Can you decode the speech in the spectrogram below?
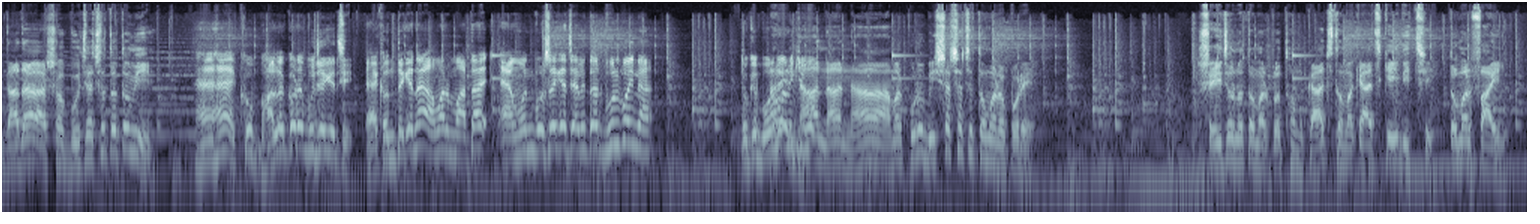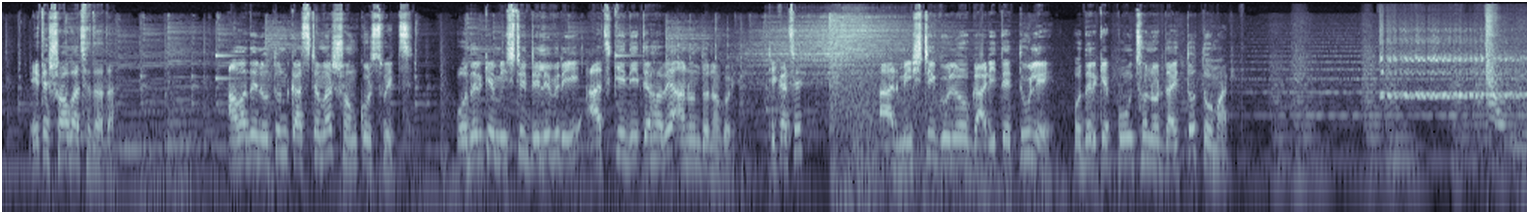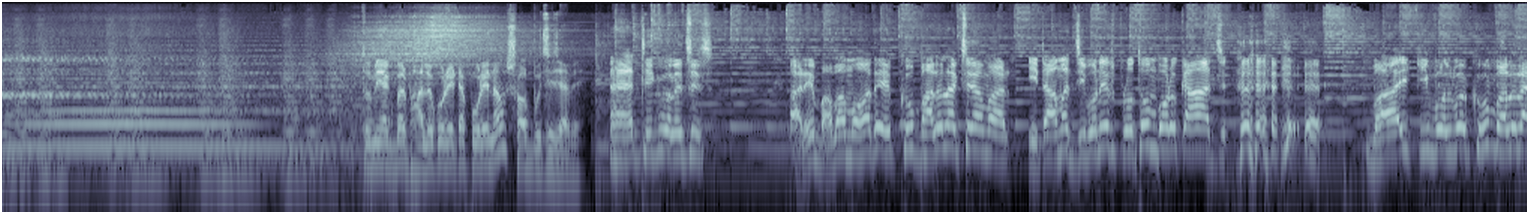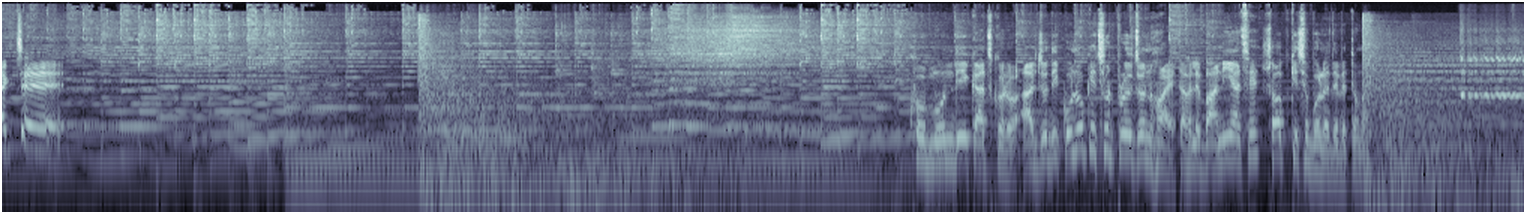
দাদা সব বুঝেছ তো তুমি? হ্যাঁ হ্যাঁ খুব ভালো করে বুঝে গেছি। এখন থেকে না আমার মাথায় এমন বসে গেছে আমি তো আর ভুলবই না। তোকে বলব আরে আমি কি না না না আমার পুরো বিশ্বাস আছে তোমার ওপরে। সেই জন্য তোমার প্রথম কাজ তোমাকে আজকেই দিচ্ছি তোমার ফাইল। এতে সব আছে দাদা। আমাদের নতুন কাস্টমার শঙ্কর সুইটস। ওদেরকে মিষ্টির ডেলিভারি আজকেই দিতে হবে আনন্দনগরে ঠিক আছে? আর মিষ্টিগুলো গাড়িতে তুলে ওদেরকে পৌঁছানোর দায়িত্ব তোমার। তুমি একবার ভালো করে এটা পড়ে নাও সব বুঝে যাবে। হ্যাঁ ঠিক বলেছিস। আরে বাবা মহাদেব খুব ভালো লাগছে আমার। এটা আমার জীবনের প্রথম বড় কাজ। ভাই কি বলব খুব ভালো লাগছে। খুব মন দিয়ে কাজ করো। আর যদি কোনো কিছুর প্রয়োজন হয় তাহলে বাণী আছে সব কিছু বলে দেবে তোমায়।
